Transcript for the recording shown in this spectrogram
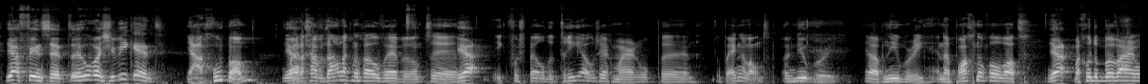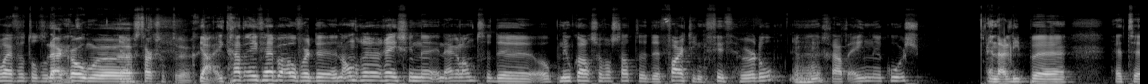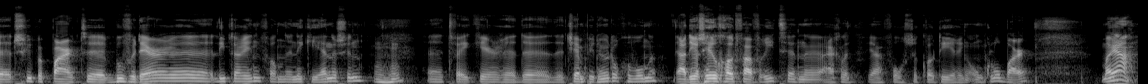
Ja, Vincent, hoe was je weekend? Ja, goed man. Ja. Maar daar gaan we dadelijk nog over hebben, want Ja. ik voorspelde trio, zeg maar, op, op Engeland. Oh, Newbury. Ja, op Newbury. En dat bracht nog wel wat. Ja, Maar goed, dat bewaren we even tot het daar eind. komen we Ja. straks op terug. Ja, ik ga het even hebben over de, een andere race in, eh, in Engeland. De, op Newcastle was dat, de, Fighting Fifth Hurdle. Eh, gaat één eh, koers. En daar liep het, het superpaard eh, liep daarin van Nicky Henderson. Mhm. Twee keer de, de Champion Hurdle gewonnen. Ja, die was heel groot favoriet en eigenlijk ja, volgens de quotering onklopbaar. Maar ja,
